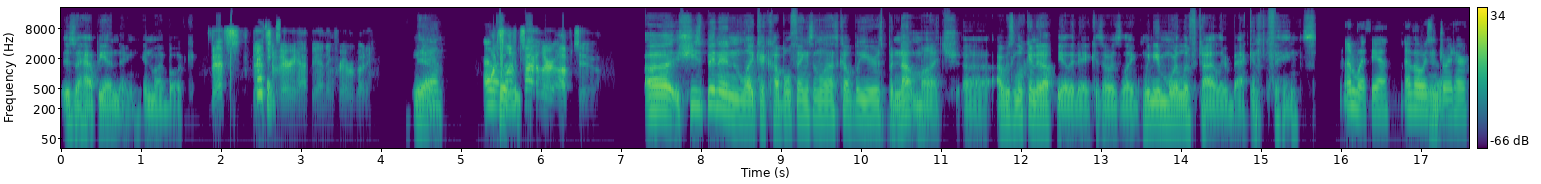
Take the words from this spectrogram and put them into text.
is a happy ending in my book. That's that's a very happy ending for everybody. Yeah. Yeah. What's love Liv Tyler up to? Uh she's been in like a couple things in the last couple years, but not much. Uh I was looking it up the other day because I was like, we need more Liv Tyler back in things. I'm with you. I've always Yeah. enjoyed her.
